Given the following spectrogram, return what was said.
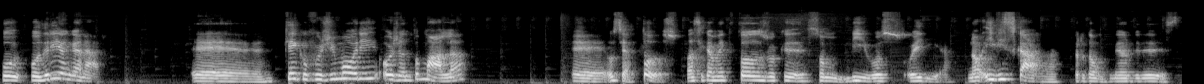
po ganar. Eh, Keiko Fujimori, Ollantumala, eh, o sea, todos, básicamente todos los que son vivos hoy día, ¿no? Y Vizcarra, perdón, me olvidé de esto.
